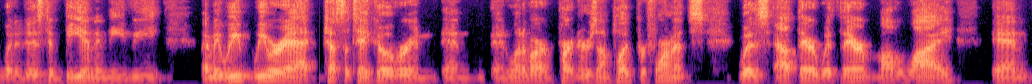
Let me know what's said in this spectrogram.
what it is to be in an EV. I mean, we we were at Tesla Takeover, and and and one of our partners, Unplugged Performance, was out there with their Model Y, and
